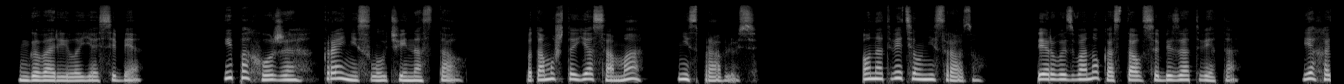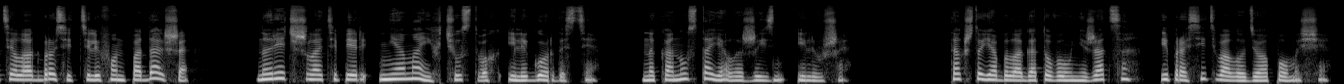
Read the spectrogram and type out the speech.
— говорила я себе. И, похоже, крайний случай настал, потому что я сама не справлюсь. Он ответил не сразу. Первый звонок остался без ответа. Я хотела отбросить телефон подальше — но речь шла теперь не о моих чувствах или гордости. На кону стояла жизнь Илюши. Так что я была готова унижаться и просить Володю о помощи.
